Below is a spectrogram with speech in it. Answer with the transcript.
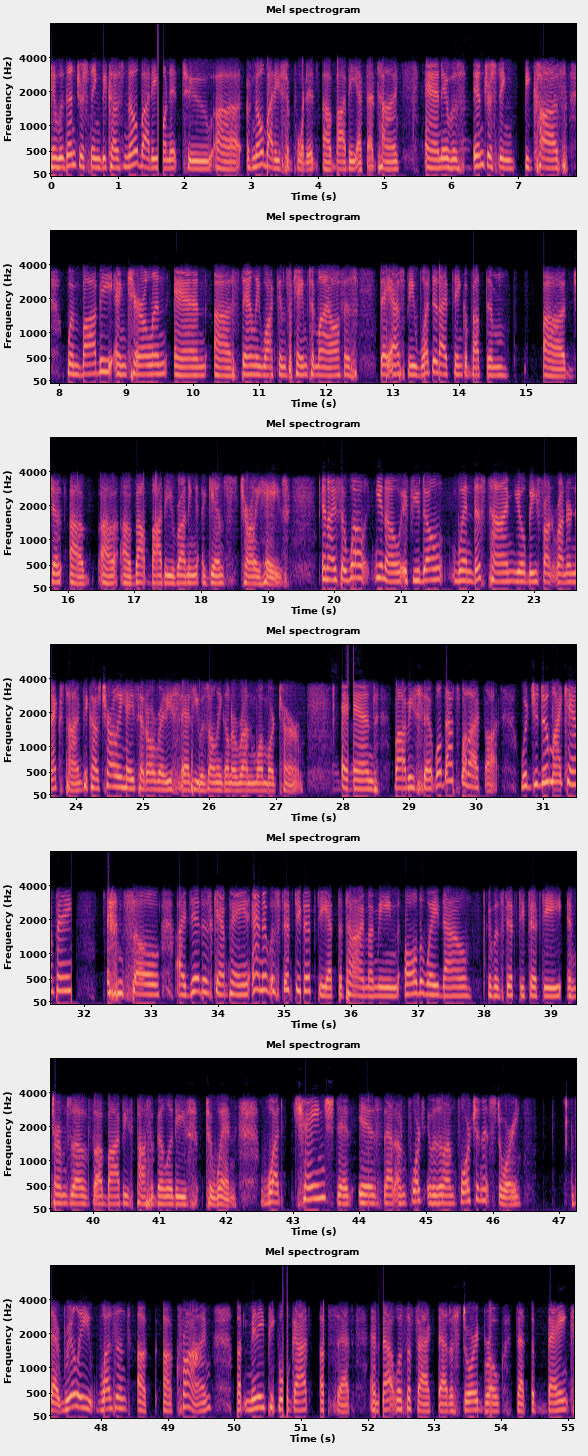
it was interesting because nobody wanted to, uh, nobody supported uh, Bobby at that time, and it was interesting because when Bobby and Carolyn and uh, Stanley Watkins came to my office, they asked me what did I think about them, uh, just, uh, uh, about Bobby running against Charlie Hayes. And I said, well, you know, if you don't win this time, you'll be front runner next time because Charlie Hayes had already said he was only going to run one more term. And Bobby said, well, that's what I thought. Would you do my campaign? And so I did his campaign, and it was 50 50 at the time. I mean, all the way down, it was 50 50 in terms of uh, Bobby's possibilities to win. What changed it is that unfor- it was an unfortunate story that really wasn't a, a crime, but many people got upset, and that was the fact that a story broke that the bank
